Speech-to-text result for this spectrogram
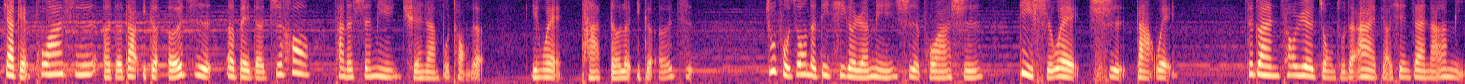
嫁给波阿斯，而得到一个儿子厄贝德之后，他的生命全然不同了，因为他得了一个儿子。族谱中的第七个人名是波阿斯，第十位是大卫。这段超越种族的爱表现在拿阿米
